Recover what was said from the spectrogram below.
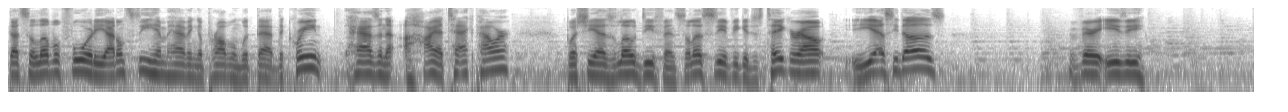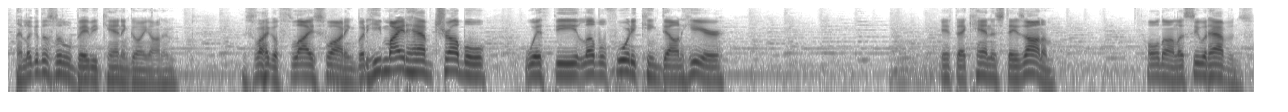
that's a level 40. I don't see him having a problem with that. The queen has an, a high attack power, but she has low defense. So let's see if he could just take her out. Yes, he does. Very easy. And look at this little baby cannon going on him. It's like a fly swatting. But he might have trouble with the level 40 king down here if that cannon stays on him. Hold on, let's see what happens.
